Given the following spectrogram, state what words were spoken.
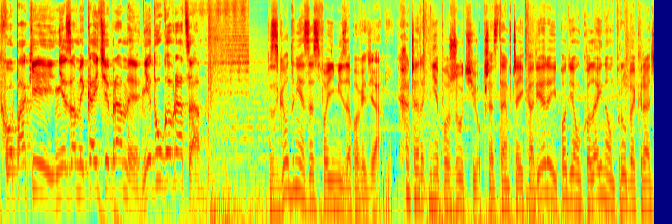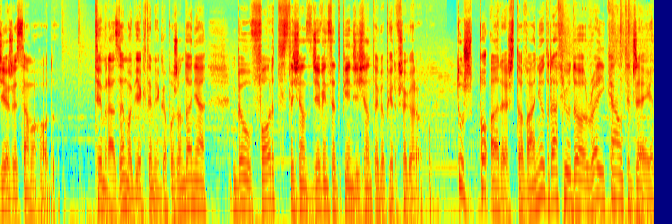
Chłopaki, nie zamykajcie bramy, niedługo wracam. Zgodnie ze swoimi zapowiedziami, Hatcher nie porzucił przestępczej kariery i podjął kolejną próbę kradzieży samochodu. Tym razem obiektem jego pożądania był Ford z 1951 roku. Tuż po aresztowaniu trafił do Ray County Jail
